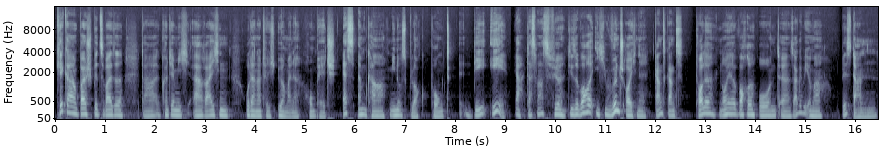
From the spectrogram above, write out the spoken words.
Kicker beispielsweise, da könnt ihr mich erreichen oder natürlich über meine Homepage smk-blog.de. Ja, das war's für diese Woche. Ich wünsche euch eine ganz, ganz tolle neue Woche und äh, sage wie immer, bis dann.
